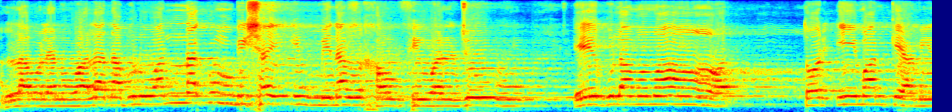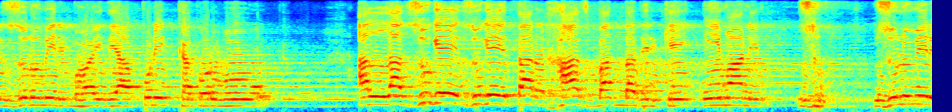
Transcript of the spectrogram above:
আল্লাহ বলেন, ওয়ালা নাবুল ওয়ান্নাকুম বিশাইইম মিনাল খাউফি ওয়াল জু এ গোলাম আমার, তোর ইমানকে আমি জুলুমের ভয় দিয়া পরীক্ষা করব। আল্লাহ যুগে যুগে তার খাস বান্দাদেরকে ইমানের জুলুমের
